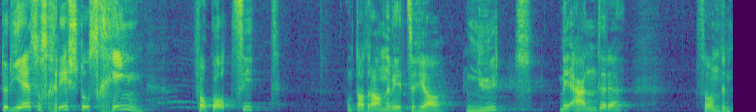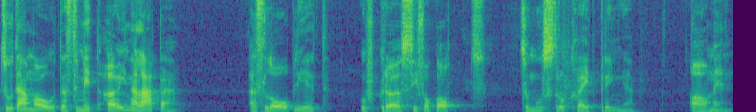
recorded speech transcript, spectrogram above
durch Jesus Christus Kind von Gott seid. Und daran wird sich ja nichts mehr ändern, sondern zudem auch, dass ihr mit eurem Leben ein Loblied auf die Grösse von Gott zum Ausdruck bringen Amen.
